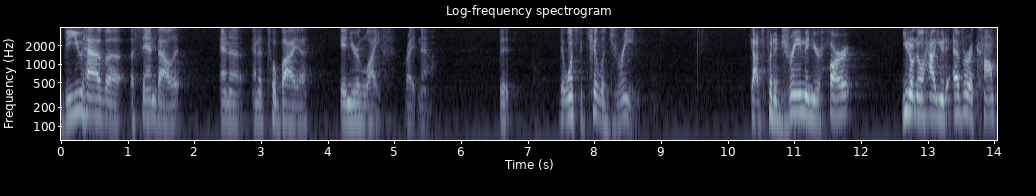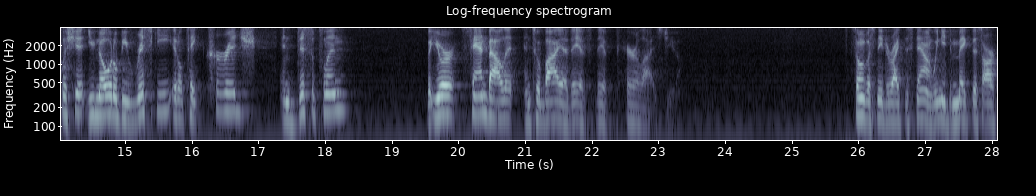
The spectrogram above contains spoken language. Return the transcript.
do you have a, a Sanballat and a, and a Tobiah in your life right now that, that wants to kill a dream? God's put a dream in your heart. You don't know how you'd ever accomplish it. You know it'll be risky, it'll take courage and discipline. But your Sanballat and Tobiah, they have, they have paralyzed you. Some of us need to write this down. We need to make this our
